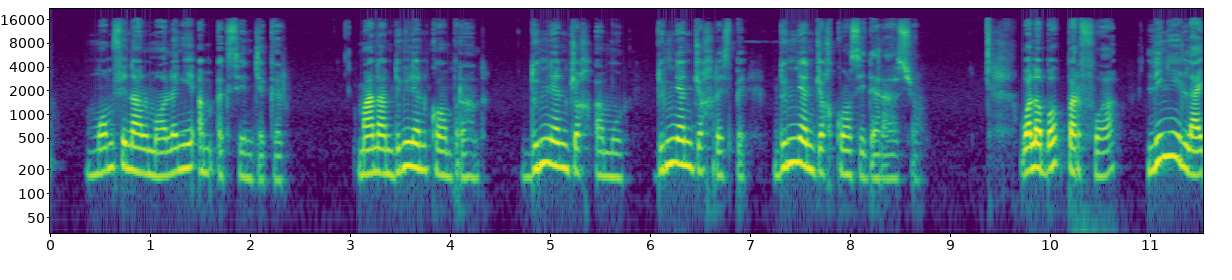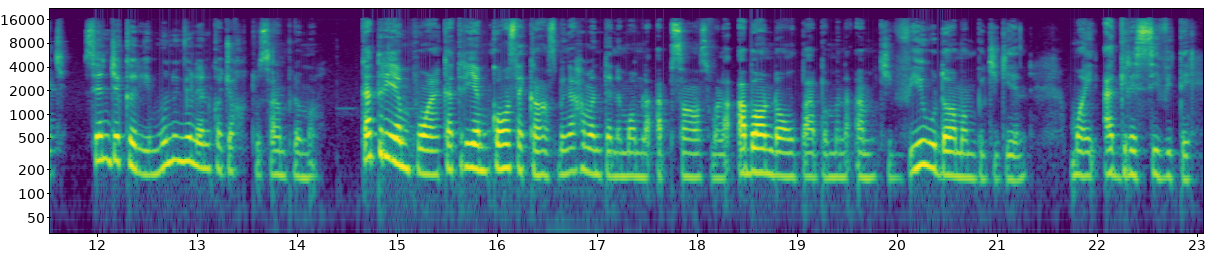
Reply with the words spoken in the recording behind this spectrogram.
moom finalement la am ak seen jëkkër. Maanaam duñ leen comprendre duñ leen jox amour duñ leen jox respect duñ leen jox considération. Wala boog parfois li ñuy laaj seen yi mënuñu leen tout simplement. Quatrième point quatrième conséquence bi nga xamante la absence wala abandon papa mën am ci vie wu doomam bu agressivité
